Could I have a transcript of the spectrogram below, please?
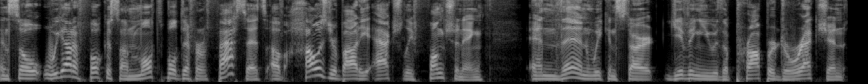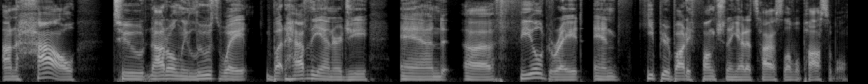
And so, we got to focus on multiple different facets of how is your body actually functioning. And then we can start giving you the proper direction on how to not only lose weight, but have the energy and uh, feel great and keep your body functioning at its highest level possible.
